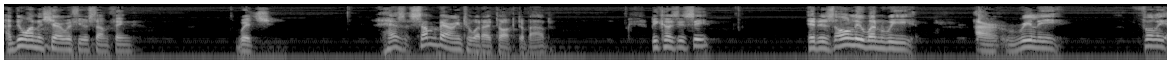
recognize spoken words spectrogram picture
I do want to share with you something which has some bearing to what I talked about. Because you see, it is only when we are really fully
